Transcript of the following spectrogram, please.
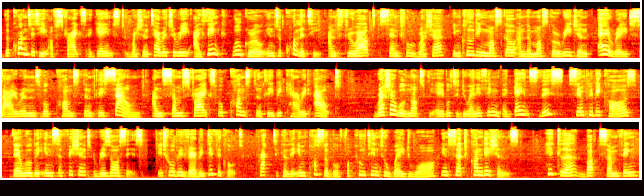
the quantity of strikes against Russian territory, I think, will grow into quality, and throughout central Russia, including Moscow and the Moscow region, air raid sirens will constantly sound, and some strikes will constantly be carried out. Russia will not be able to do anything against this simply because there will be insufficient resources. It will be very difficult, practically impossible for Putin to wage war in such conditions. Hitler got something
